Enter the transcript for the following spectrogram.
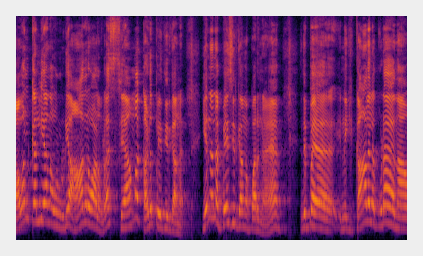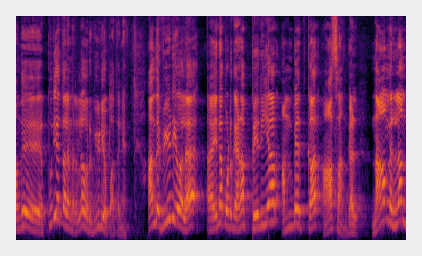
பவன் கல்யாண் அவர்களுடைய ஆதரவாளர்களை செம கடுப்பேற்றிருக்காங்க என்னென்ன பேசியிருக்காங்க பாருங்க. இது இப்போ இன்னைக்கு காலையில் கூட நான் வந்து புதிய தலைமுறையில் ஒரு வீடியோ பார்த்தேங்க. அந்த வீடியோவில் என்ன போட்டிருக்காங்கன்னா பெரியார் அம்பேத்கர் ஆசான்கள் நாம் எல்லாம்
